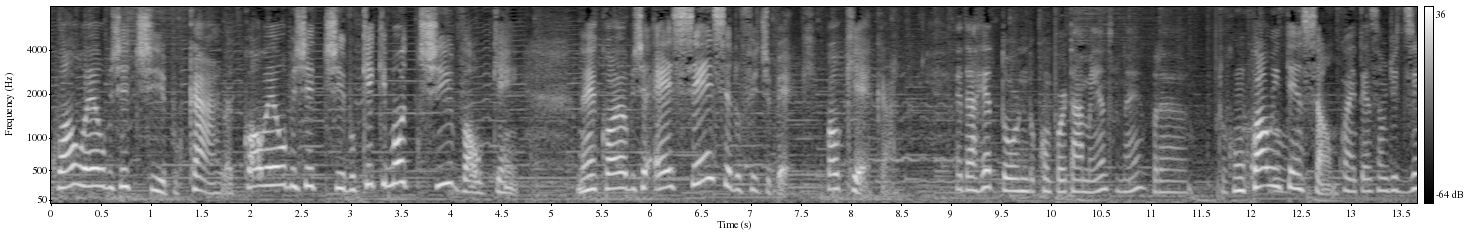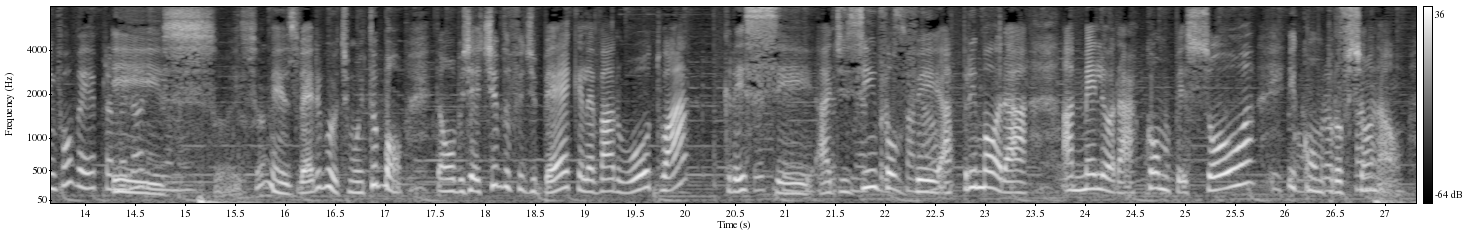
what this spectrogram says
qual é o objetivo, Carla, qual é o objetivo, o que, que motiva alguém? Né? Qual é, o obje- é a essência do feedback? Qual que é, Carla? É dar retorno do comportamento, né? Pra, pro- Com qual pro- intenção? Com a intenção de desenvolver para melhoria. né? Isso, isso mesmo, very good, muito bom. Então, o objetivo do feedback é levar o outro a crescer, a desenvolver, a aprimorar, a melhorar como pessoa e, E como, como profissional. profissional.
